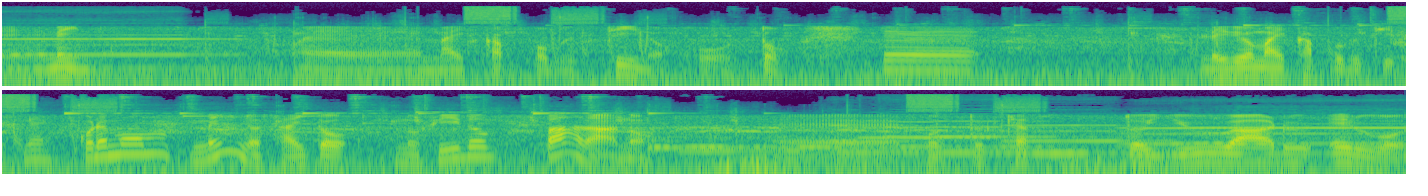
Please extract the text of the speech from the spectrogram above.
えー、メインのえー、マイカップオブティーの方と、で、 Radio My Cup of Tea ですね。これもメインのサイトの FeedBurner の、えー、ポッドキャスト URL を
